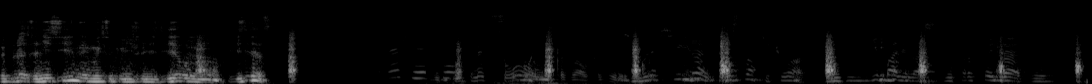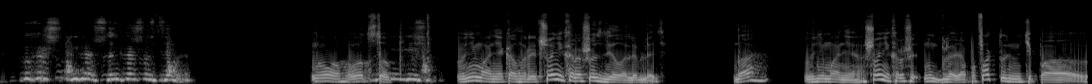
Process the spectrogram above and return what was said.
Блядь, они сильные, мы, типа, ничего не сделаем, нахуй. Пиздец. Никто, блядь, слова не сказал, козур. Ну, блядь, все играют, расслабься, чувак. Ну, въебали нас, ну, хорошо играют, ну. Да какой хорошо играют, что они хорошо сделали? Ну, вот стоп. Обычные вещи. Внимание, Каз говорит, что они хорошо сделали, блядь. Да? Внимание. Что они хорошо... Ну, блядь, а по факту, ну, типа...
